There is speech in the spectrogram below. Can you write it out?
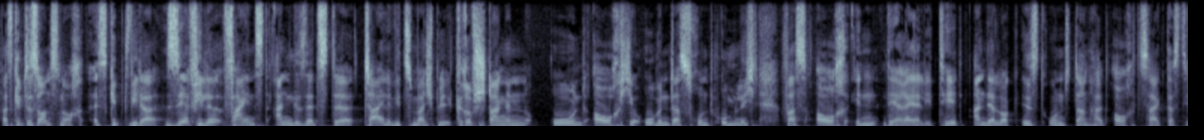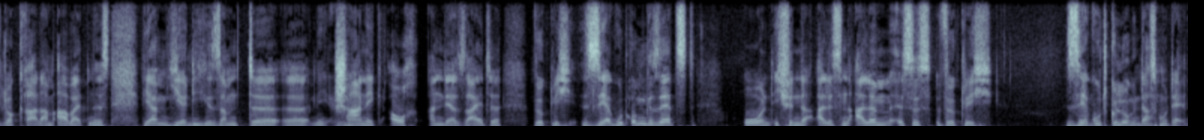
Was gibt es sonst noch? Es gibt wieder sehr viele feinst angesetzte Teile, wie zum Beispiel Griffstangen und auch hier oben das Rundumlicht, was auch in der Realität an der Lok ist und dann halt auch zeigt, dass die Lok gerade am Arbeiten ist. Wir haben hier die gesamte äh, Mechanik auch an der Seite wirklich sehr gut umgesetzt und ich finde, alles in allem ist es wirklich sehr gut gelungen, das Modell.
